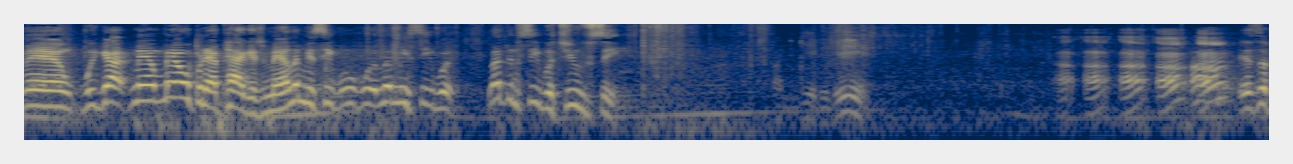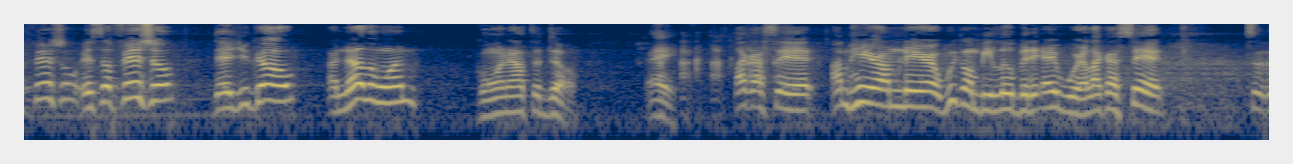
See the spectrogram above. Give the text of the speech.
man, we got, man, man, open that package, man. Let me see, what, what- let me see what, let them see what you see. Get it in. Uh, uh, uh, uh, uh. It's official. It's official. There you go. Another one going out the door. Hey, like I said, I'm here, I'm there. We're gonna be a little bit everywhere. Like I said, to,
